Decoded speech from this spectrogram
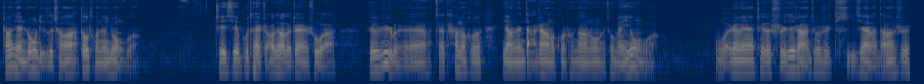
张献忠、李自成啊，都曾经用过这些不太着调的战术啊。这个日本人啊，在他们和洋人打仗的过程当中呢，就没用过。我认为啊，这个实际上就是体现了当时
